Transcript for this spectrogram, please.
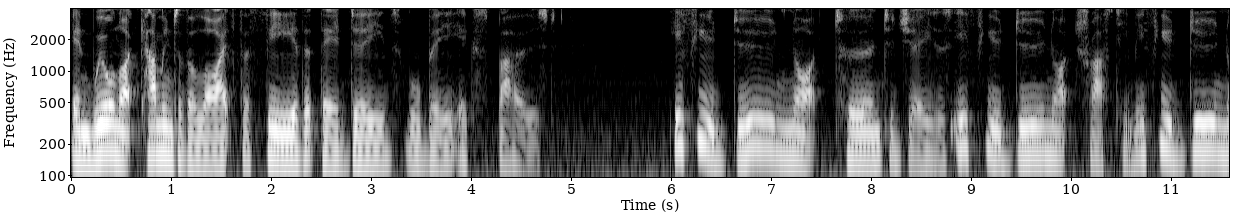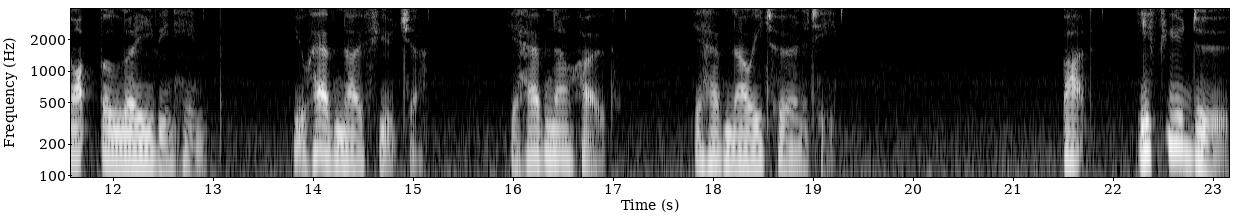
and will not come into the light for fear that their deeds will be exposed. If you do not turn to Jesus, if you do not trust Him, if you do not believe in Him, you have no future, you have no hope, you have no eternity. But if you do,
